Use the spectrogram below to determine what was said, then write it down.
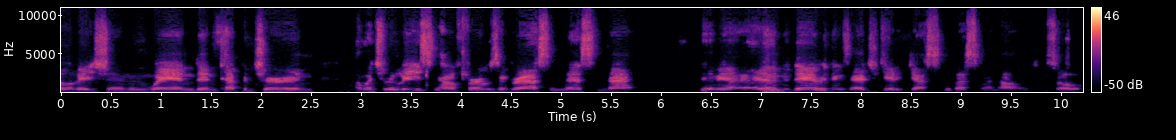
elevation and wind and temperature and how much release and how firm is the grass and this and that. I mean, at the end of the day, everything's an educated guess to the best of my knowledge. And so,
